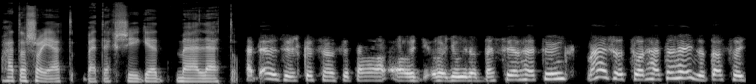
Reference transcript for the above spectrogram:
hát a saját betegséged mellett? Hát először is köszönöm szépen, hogy, hogy újra beszélhetünk. Másodszor, hát a helyzet az, hogy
